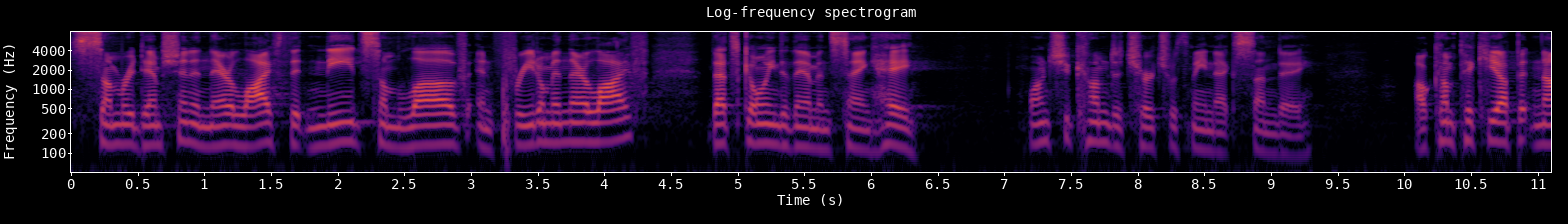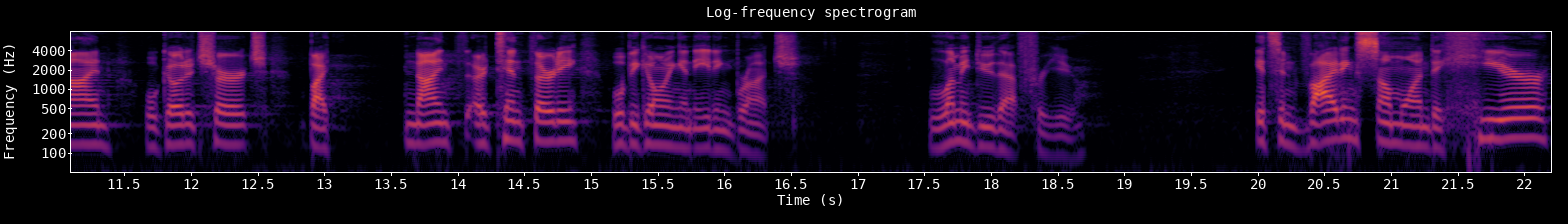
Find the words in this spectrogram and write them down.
some redemption in their life, that need some love and freedom in their life. That's going to them and saying, hey, why don't you come to church with me next Sunday? I'll come pick you up at 9. We'll go to church. By 9 or 10:30, we'll be going and eating brunch. Let me do that for you. It's inviting someone to hear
